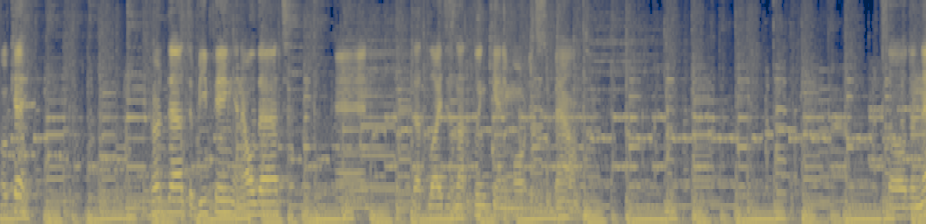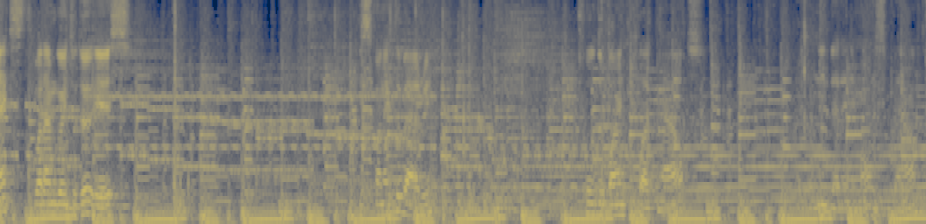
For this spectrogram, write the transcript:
Okay. You heard that the beeping and all that. And that light is not blinking anymore it's bound So the next, what I'm going to do is disconnect the battery, pull the bind plug out. I don't need that anymore, it's bound.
